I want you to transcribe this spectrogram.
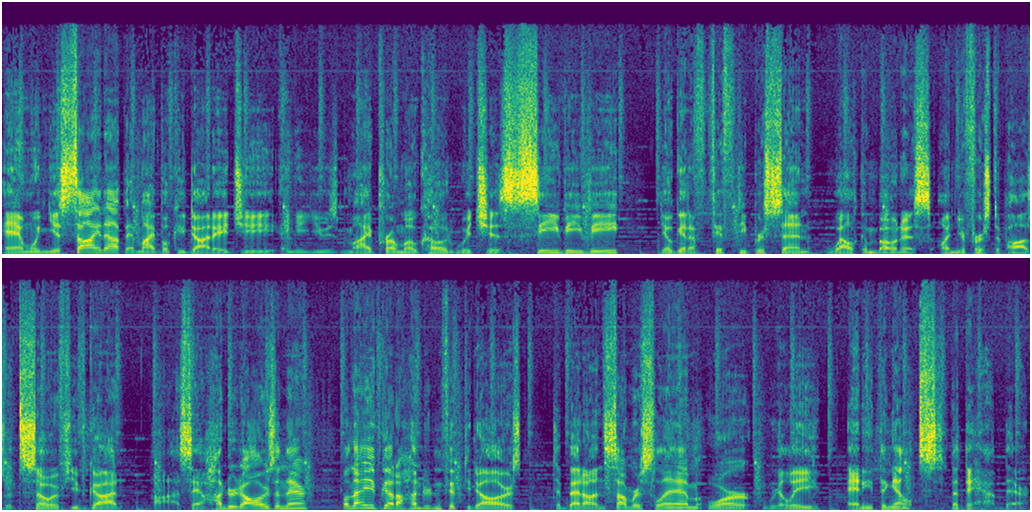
And when you sign up at mybookie.ag and you use my promo code, which is CVV, you'll get a 50% welcome bonus on your first deposit. So if you've got, uh, say, $100 in there, well, now you've got $150 to bet on SummerSlam or really anything else that they have there.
